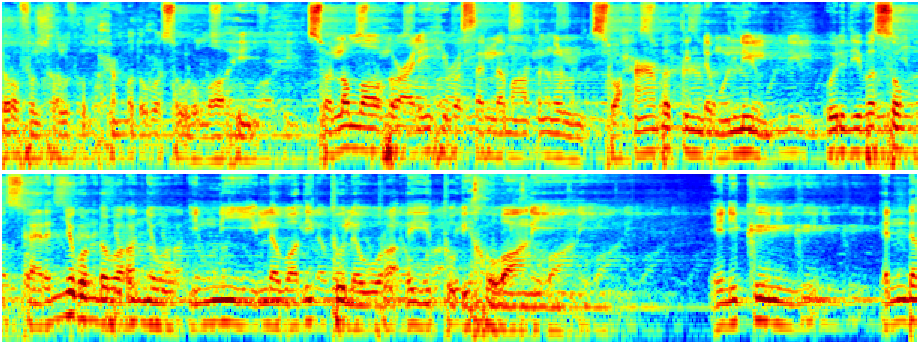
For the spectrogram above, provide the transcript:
അഷ്റഫുൽ ഖൽഖ് മുഹമ്മദ് റസൂലുള്ളാഹി സ്വല്ലല്ലാഹു അലൈഹി വസല്ലമ തങ്ങൾ സ്വഹാബത്തിന്റെ മുന്നിൽ ഒരു ദിവസം കരഞ്ഞുകൊണ്ട് പറഞ്ഞു ഇന്നി ലവദിത്തു ലൗ റഅയ്തു ഇഖ്വാനി. എനിക്ക് എന്റെ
